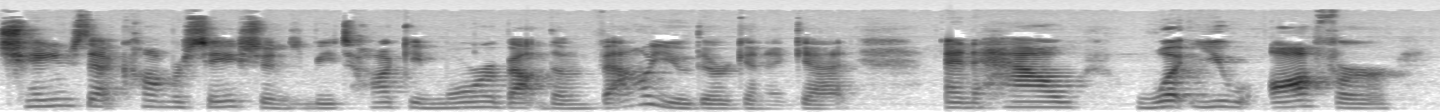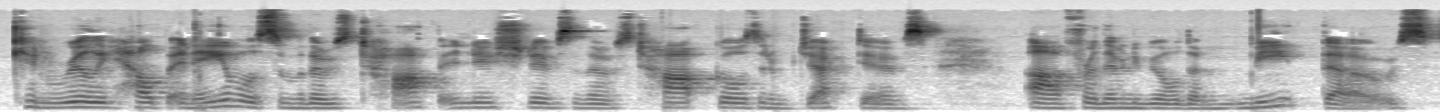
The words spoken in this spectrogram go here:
change that conversation to be talking more about the value they're going to get and how what you offer can really help enable some of those top initiatives and those top goals and objectives uh, for them to be able to meet those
